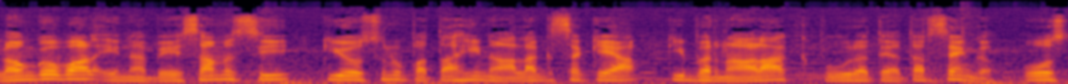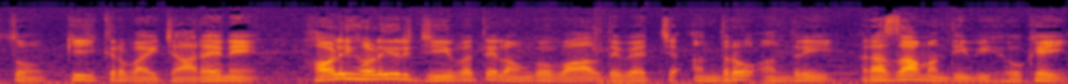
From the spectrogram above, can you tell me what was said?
ਲੌਂਗੋਵਾਲ ਇਹਨਾਂ ਬੇਸਮਝ ਸੀ ਕਿ ਉਸ ਨੂੰ ਪਤਾ ਹੀ ਨਾ ਲੱਗ ਸਕਿਆ ਕਿ ਬਰਨਾਲਾ, ਕਪੂਰ ਅਤੇ ਅਤਰ ਸਿੰਘ ਉਸ ਤੋਂ ਕੀ ਕਰਵਾਈ ਜਾ ਰਹੇ ਨੇ। ਹੌਲੀ ਹੌਲੀ ਰਜੀਵ ਅਤੇ ਲੌਂਗੋਵਾਲ ਦੇ ਵਿੱਚ ਅੰਦਰੋਂ ਅੰਦਰੀ ਰਜ਼ਾਮੰਦੀ ਵੀ ਹੋ ਗਈ।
